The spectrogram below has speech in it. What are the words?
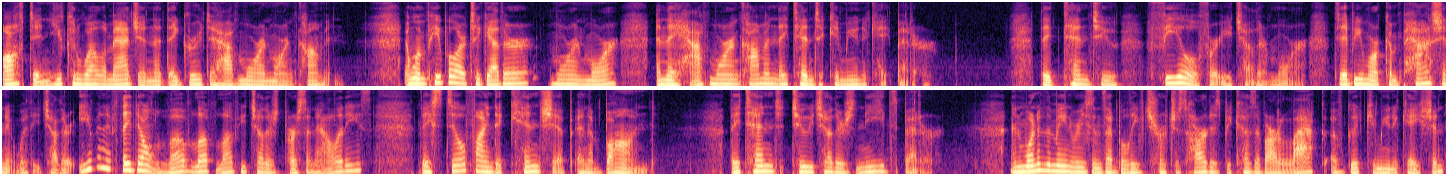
often you can well imagine that they grew to have more and more in common. And when people are together more and more and they have more in common, they tend to communicate better. They tend to feel for each other more, to be more compassionate with each other. Even if they don't love, love, love each other's personalities, they still find a kinship and a bond. They tend to each other's needs better. And one of the main reasons I believe church is hard is because of our lack of good communication,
